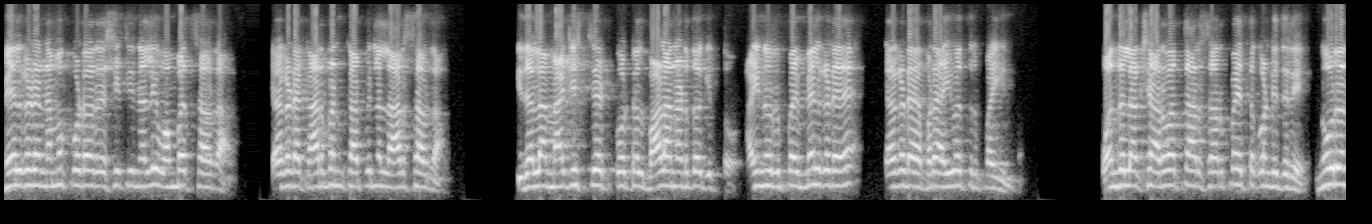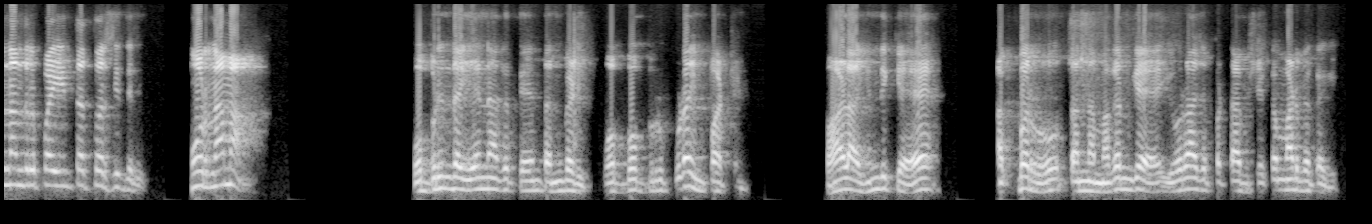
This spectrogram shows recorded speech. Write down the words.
ಮೇಲ್ಗಡೆ ನಮಗ್ ಕೊಡೋ ರೆಸಿಟಿನಲ್ಲಿ ಒಂಬತ್ ಸಾವಿರ, ಕೆಳಗಡೆ ಕಾರ್ಬನ್ ಕಾಪಿನಲ್ಲಿ ಆರ್ ಸಾವಿರ. ಇದೆಲ್ಲ ಮ್ಯಾಜಿಸ್ಟ್ರೇಟ್ ಕೋರ್ಟ್ ಅಲ್ಲಿ ಬಹಳ ನಡೆದೋಗಿತ್ತು. ಐನೂರು ರೂಪಾಯಿ ಮೇಲ್ಗಡೆ, ಕೆಳಗಡೆ ಬರೀ ಐವತ್ತು ಇಂದ ಒಂದು ಲಕ್ಷ ಅರವತ್ತಾರು ಸಾವಿರ ರೂಪಾಯಿ ತಗೊಂಡಿದ್ದೀರಿ. ನೂರ ಹನ್ನೊಂದು ರೂಪಾಯಿ ಇಂತ ತೋರಿಸಿದ್ದೀರಿ. ಮೂರ್ ನಾಮ. ಒಬ್ರಿಂದ ಏನಾಗುತ್ತೆ ಅಂತ ಅನ್ಬೇಡಿ. ಒಬ್ಬೊಬ್ರು ಕೂಡ ಇಂಪಾರ್ಟೆಂಟ್ ಬಹಳ ಹಿಂದಕ್ಕೆ ಅಕ್ಬರು ತನ್ನ ಮಗನ್ಗೆ ಯುವರಾಜ ಪಟ್ಟಾಭಿಷೇಕ ಮಾಡ್ಬೇಕಾಗಿತ್ತು.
